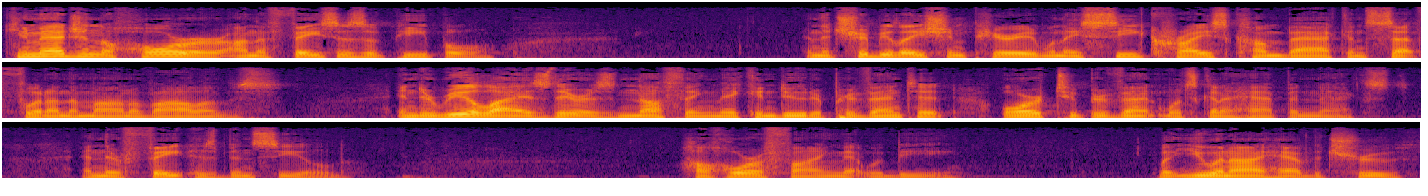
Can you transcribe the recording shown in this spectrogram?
Can you imagine the horror on the faces of people in the tribulation period when they see Christ come back and set foot on the Mount of Olives and to realize there is nothing they can do to prevent it or to prevent what's going to happen next. And their fate has been sealed. How horrifying that would be. But you and I have the truth,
